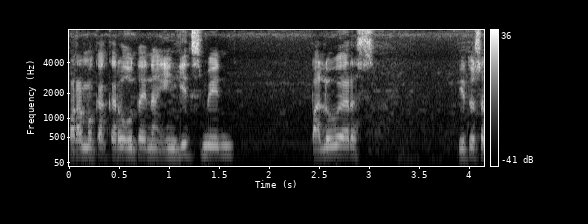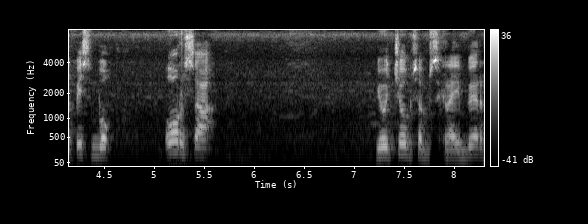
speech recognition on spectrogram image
para magkakaroon tayo ng engagement, followers, dito sa Facebook, or sa YouTube subscriber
